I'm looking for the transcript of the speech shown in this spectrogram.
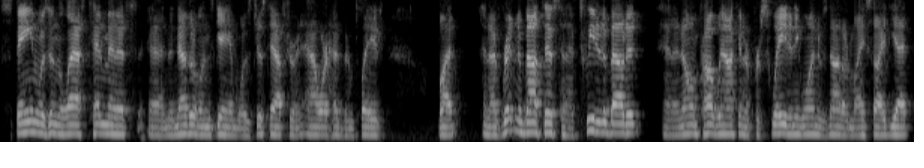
Spain was in the last 10 minutes, and the Netherlands game was just after an hour had been played. But, and I've written about this and I've tweeted about it, and I know I'm probably not going to persuade anyone who's not on my side yet,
